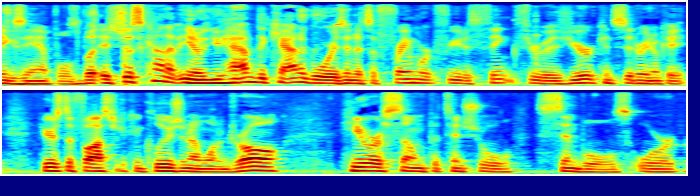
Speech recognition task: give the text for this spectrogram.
examples, but it's just kind of, you know, you have the categories and it's a framework for you to think through as you're considering, okay, here's the fostered conclusion I want to draw here are some potential symbols or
